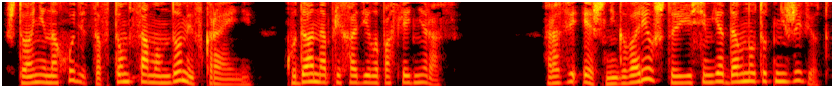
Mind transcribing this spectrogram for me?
что они находятся в том самом доме в Краине, куда она приходила последний раз. Разве Эш не говорил, что ее семья давно тут не живет?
